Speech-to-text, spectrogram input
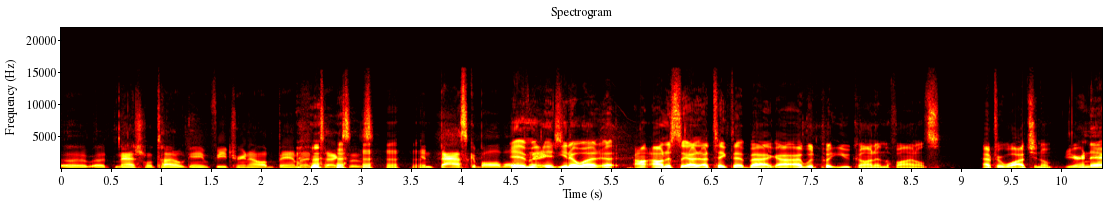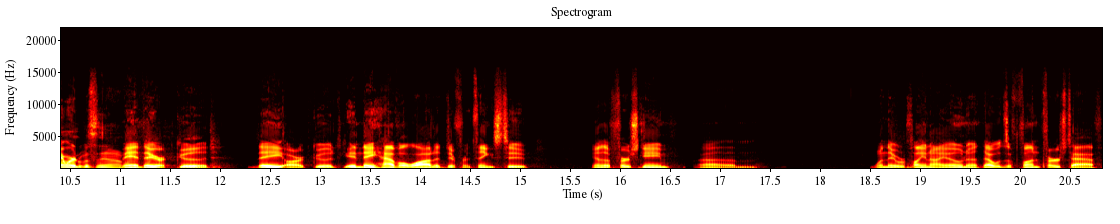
uh, a national title game featuring Alabama and Texas in basketball of all Yeah, things. man, you know what? Uh, honestly, I, I take that back. I, I would put UConn in the finals after watching them. You're enamored with them. Man, they are good. They are good, and they have a lot of different things too. You know, the first game um, when they were playing Iona, that was a fun first half.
